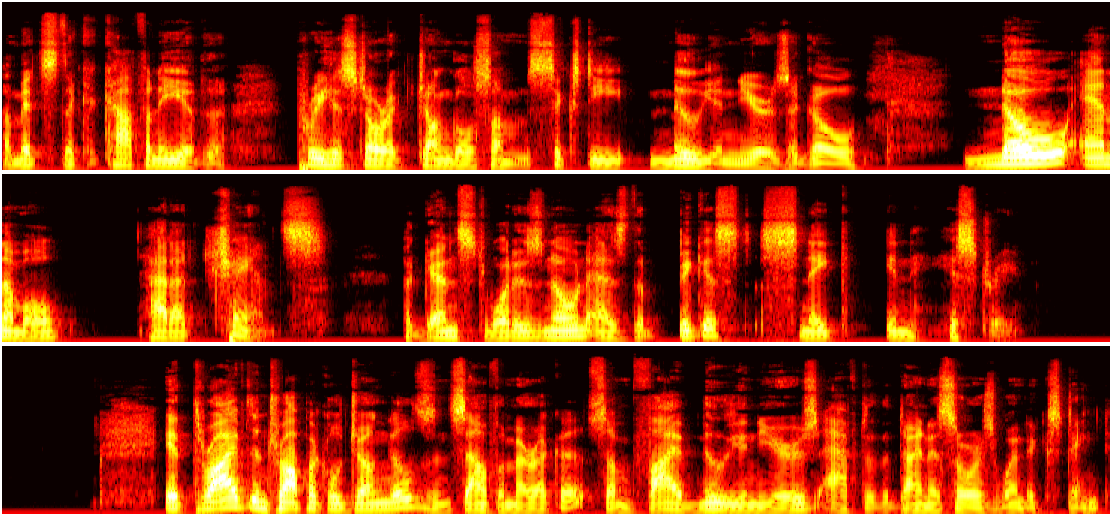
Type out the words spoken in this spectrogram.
amidst the cacophony of the prehistoric jungle some 60 million years ago. No animal had a chance against what is known as the biggest snake in history. It thrived in tropical jungles in South America some 5 million years after the dinosaurs went extinct.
